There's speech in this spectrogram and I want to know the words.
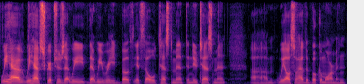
we have we have scriptures that we that we read. Both it's the Old Testament, the New Testament. Um, we also have the Book of Mormon.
